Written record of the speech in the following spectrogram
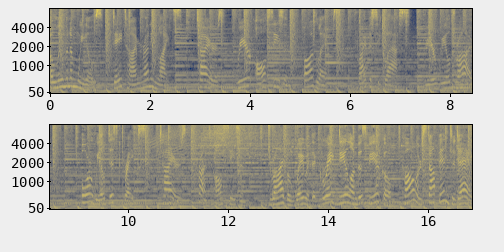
aluminum wheels, daytime running lights, tires, rear all-season, fog lamps, privacy glass, rear wheel drive, four-wheel disc brakes, tires, front all season. Drive away with a great deal on this vehicle. Call or stop in today.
